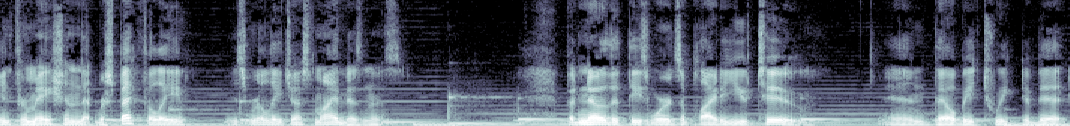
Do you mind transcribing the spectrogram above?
information that respectfully is really just my business. But know that these words apply to you too, and they'll be tweaked a bit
